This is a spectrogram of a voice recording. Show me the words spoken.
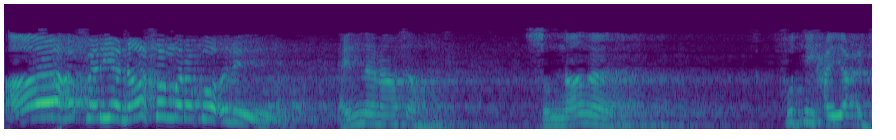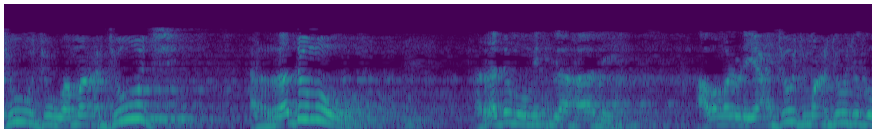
ஆக பெரிய நாசம் வரப்போகுது. என்ன நாசம்? சொன்னாங்க ஃபுத்திஹ யஅஜூஜு வமஅஜூஜ் ரதுமு ரதுமு மிஸ்ல ஹாதி அவங்களுடைய அஜூஜ் மஜூஜுக்கு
